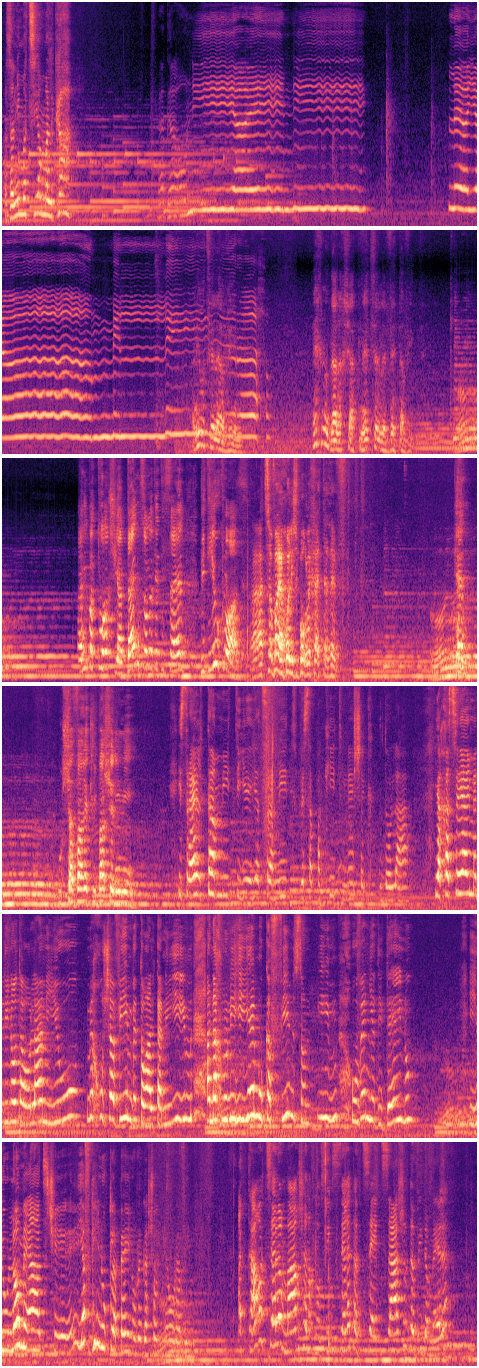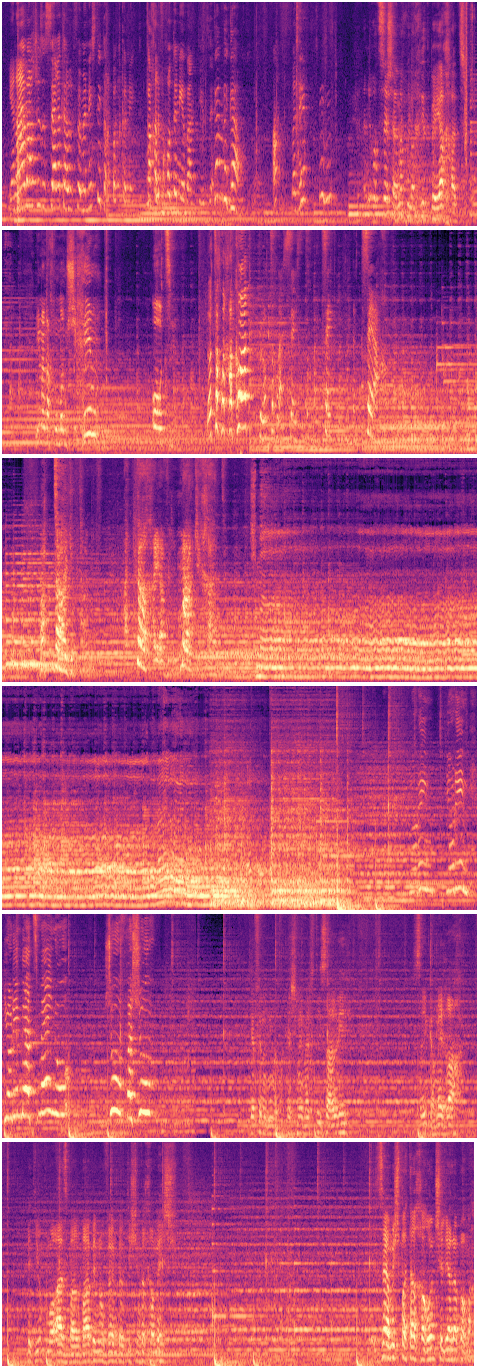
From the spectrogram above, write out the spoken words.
אז אני מציע מלכה. אני רוצה להבין. איך נודע לך שאת נצר לבית דוד? אני בטוח שהיא עדיין שונאת את ישראל בדיוק כמו אז. הצבא יכול לשבור לך את הלב. כן, הוא שבר את ליבה של אמי. ישראל תמיד תהיה יצרנית וספקית נשק גדולה. יחסיה עם מדינות העולם יהיו מחושבים ותועלתניים, אנחנו נהיה מוקפים, שונאים, ובין ידידינו יהיו לא מעט שיפגינו כלפינו רגשות מעורבים. אתה רוצה לומר שאנחנו עושים סרט על צאצא של דוד המלך? ינאי אמר שזה סרט על פמיניסטית הרפתקנית. ככה לפחות אני הבנתי את זה. גם וגם. אה, מדהים. אני רוצה שאנחנו נחליט ביחד אם אנחנו ממשיכים או עוצרים. לא צריך לחכות ולא צריך להסס, צריך לצאת, לנצח. אתה, יותם, אתה חייב לי מרק אחד. יורים, יורים, יורים בעצמנו! שוב ושוב! גפן, אני מבקש ממך, תיזהרי. זה ייגמר רע. בדיוק כמו אז, ב-4 בנובמבר 95. זה המשפט האחרון שלי על הבמה.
